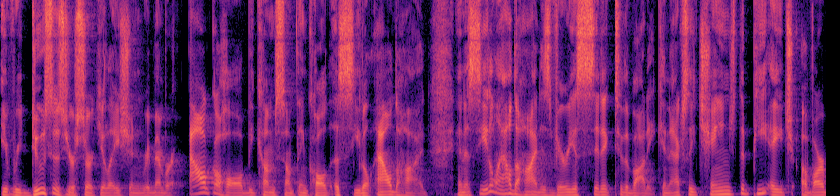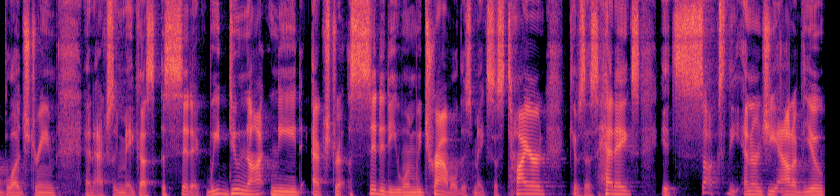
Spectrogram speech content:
it reduces your circulation. Remember, alcohol becomes something called acetaldehyde. And acetaldehyde is very acidic to the body, can actually change the pH of our bloodstream and actually make us acidic. We do not need extra acidity when we travel. This makes us tired, gives us headaches, it sucks the energy out of you,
